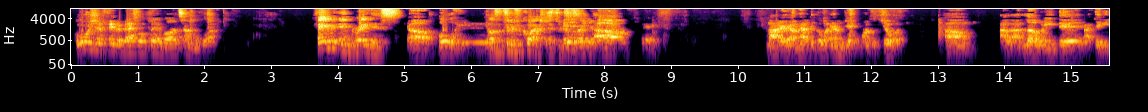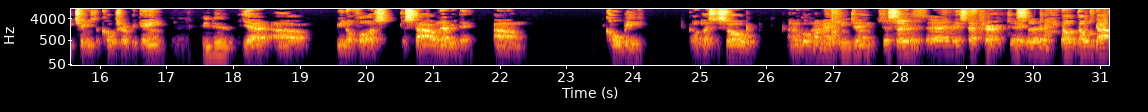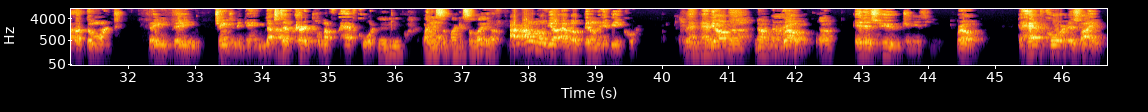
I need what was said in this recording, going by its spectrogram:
who was your favorite basketball player of all time and why? Favorite and greatest. Oh boy. Those are two different questions. Um, my area, I'm gonna have to go with MJ, Michael Jordan. Um, I, I love what he did. I think he changed the culture of the game. He did. Yeah, uh, you know, for us, the style and everything. Um, Kobe, God bless his soul. And I'm going go with my man King James Yes, sir. Yes, sir. and Steph Curry. Yes, sir. Those, those guys are doing. They they changing the game. You got Steph Curry pulling up from half court. Mm-hmm. Like it's a, like it's a layup. I, I don't know if y'all ever been on the NBA court. Have y'all? No, nah, Been Bro. the court. It is huge. It is huge. bro. The half court is like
